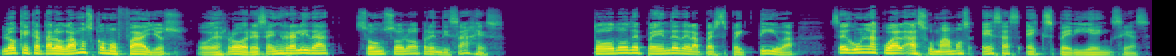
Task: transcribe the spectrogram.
Lo que catalogamos como fallos o errores en realidad son solo aprendizajes. todo depende de la perspectiva según la cual asumamos esas experiencias.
